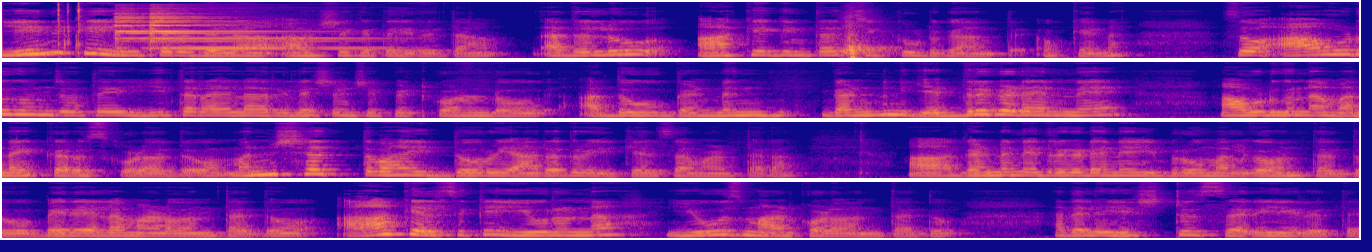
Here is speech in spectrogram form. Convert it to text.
ಏನಕ್ಕೆ ಈ ಥರದ್ದೆಲ್ಲ ಅವಶ್ಯಕತೆ ಇರುತ್ತಾ? ಅದರಲ್ಲೂ ಆಕೆಗಿಂತ ಚಿಕ್ಕ ಹುಡುಗ ಅಂತೆ ಓಕೆನಾ ಸೊ ಆ ಹುಡುಗನ ಜೊತೆ ಈ ಥರ ಎಲ್ಲ ರಿಲೇಶನ್ಶಿಪ್ ಇಟ್ಕೊಂಡು, ಅದು ಗಂಡನ ಗಂಡನ ಎದುರುಗಡೆನೇ ಆ ಹುಡುಗನ ಮನೆಗೆ ಕರೆಸ್ಕೊಳ್ಳೋದು, ಮನುಷ್ಯತ್ವ ಇದ್ದವರು ಯಾರಾದರೂ ಈ ಕೆಲಸ ಮಾಡ್ತಾರ? ಆ ಗಂಡನ ಎದುರುಗಡೆನೆ ಇಬ್ರು ಮಲ್ಗೋವಂಥದ್ದು, ಬೇರೆ ಎಲ್ಲ ಮಾಡೋವಂಥದ್ದು, ಆ ಕೆಲಸಕ್ಕೆ ಇವ್ರನ್ನ ಯೂಸ್ ಮಾಡ್ಕೊಳ್ಳೋ ಅಂಥದ್ದು ಅದೆಲ್ಲ ಎಷ್ಟು ಸರಿ ಇರುತ್ತೆ.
